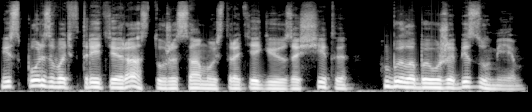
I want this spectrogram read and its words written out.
Использовать в третий раз ту же самую стратегию защиты было бы уже безумием.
